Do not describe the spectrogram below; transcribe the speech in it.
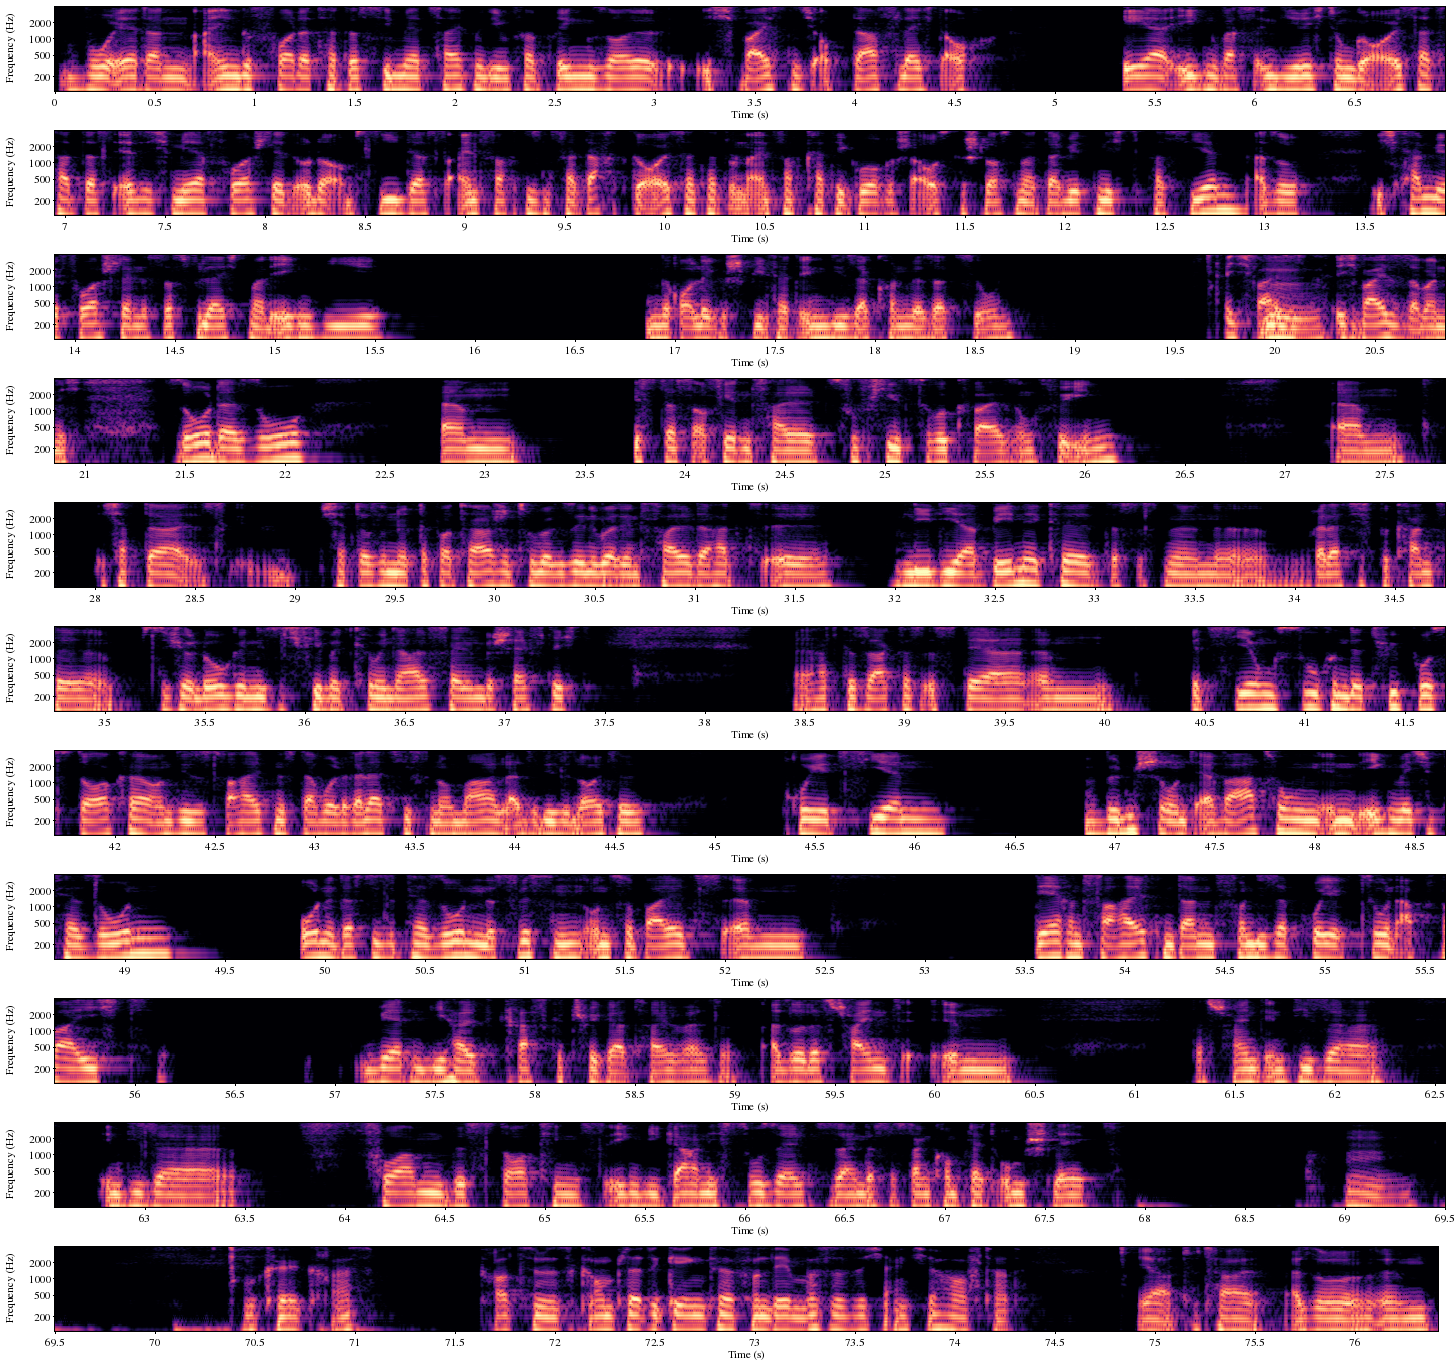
wo er dann eingefordert hat, dass sie mehr Zeit mit ihm verbringen soll. Ich weiß nicht, ob da vielleicht auch er irgendwas in die Richtung geäußert hat, dass er sich mehr vorstellt oder ob sie das einfach diesen Verdacht geäußert hat und einfach kategorisch ausgeschlossen hat, da wird nichts passieren. Also ich kann mir vorstellen, dass das vielleicht mal irgendwie eine Rolle gespielt hat in dieser Konversation. Ich weiß, mhm. ich weiß es aber nicht. So oder so ähm, ist das auf jeden Fall zu viel Zurückweisung für ihn. Ähm, ich habe da, ich habe da so eine Reportage drüber gesehen über den Fall, da hat äh, Lydia Benecke, das ist eine, eine relativ bekannte Psychologin, die sich viel mit Kriminalfällen beschäftigt, äh, hat gesagt, das ist der ähm, beziehungssuchende Typus Stalker und dieses Verhalten ist da wohl relativ normal. Also diese Leute projizieren Wünsche und Erwartungen in irgendwelche Personen, ohne dass diese Personen es wissen und sobald ähm, deren Verhalten dann von dieser Projektion abweicht, werden die halt krass getriggert teilweise. Also das scheint im das scheint in dieser, in dieser Form des Stalkings irgendwie gar nicht so selten zu sein, dass es dann komplett umschlägt. Hm. Okay, krass. Trotzdem das komplette Gegenteil von dem, was er sich eigentlich erhofft hat. Ja, total. Also ähm,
